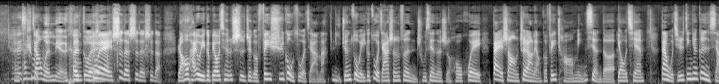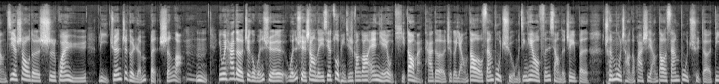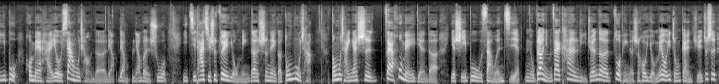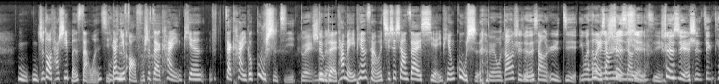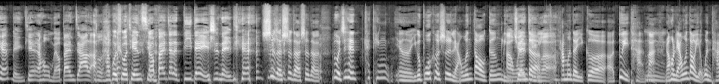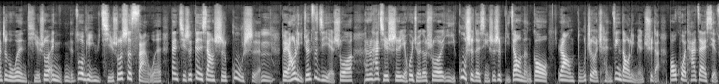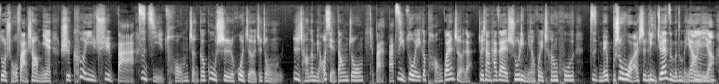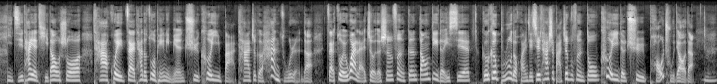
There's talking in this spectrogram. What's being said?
他新疆文联，哎，对对，是的，是的，是的。然后还有一个标签是这个非虚构作家嘛，李娟作为一个作家身份出现的时候，会带上这样两个非常明显的标签。但我其实今天更想介绍的是关于李娟这个人本身啊。嗯嗯，因为他的这个文学文学上的一些作品，其实刚刚安妮也有提到嘛，他的这个《杨道三部曲》，我们今天要分享的这一本《春牧场》的话是《杨道三部曲》的第一部，后面还有《夏牧场》的两两两本书，以及他其实最有名的是那个《冬牧场》，《冬牧场》应该是在后面一点的，也是一部散文集。嗯，我不知道你们在看李娟的作品的时候有没有一种感觉，就是。你你知道它是一本散文集，但你仿佛是在看一篇，在看一个故事集，对对不对？它每一篇散文其实像在写一篇故事。对我当时觉得像日记，因为它的像顺序 顺序也是今天、明天，然后我们要搬家了，还会说天气，然后搬家的 D day 是哪天？是的，是的，是的。因为我之前开听嗯一个播客是梁文道跟李娟的他们的一个呃对谈嘛，然后梁文道也问他这个问题，说哎你你的。作品与其说是散文，但其实更像是故事。嗯，对。然后李娟自己也说，她说她其实也会觉得说，以故事的形式是比较能够让读者沉浸到里面去的。包括她在写作手法上面是刻意去把自己从整个故事或者这种日常的描写当中，把把自己作为一个旁观者的，就像他在书里面会称呼。自己没有不是我，而是李娟怎么怎么样一样，以及他也提到说，他会在他的作品里面去刻意把他这个汉族人的在作为外来者的身份跟当地的一些格格不入的环节，其实他是把这部分都刻意的去刨除掉的。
